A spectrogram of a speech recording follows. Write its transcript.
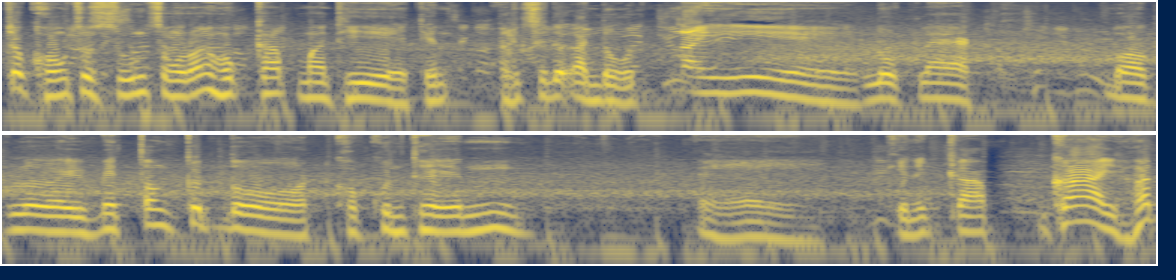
เจ้าของสุดสูง 206 ครับมาที่เทนอเล็กซานเดอร์อันโดดในลูกแรก บอกเลยไม่ต้องกระโดดขอบคุณเทนเอ้เกยรติครับค่ายฮัต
